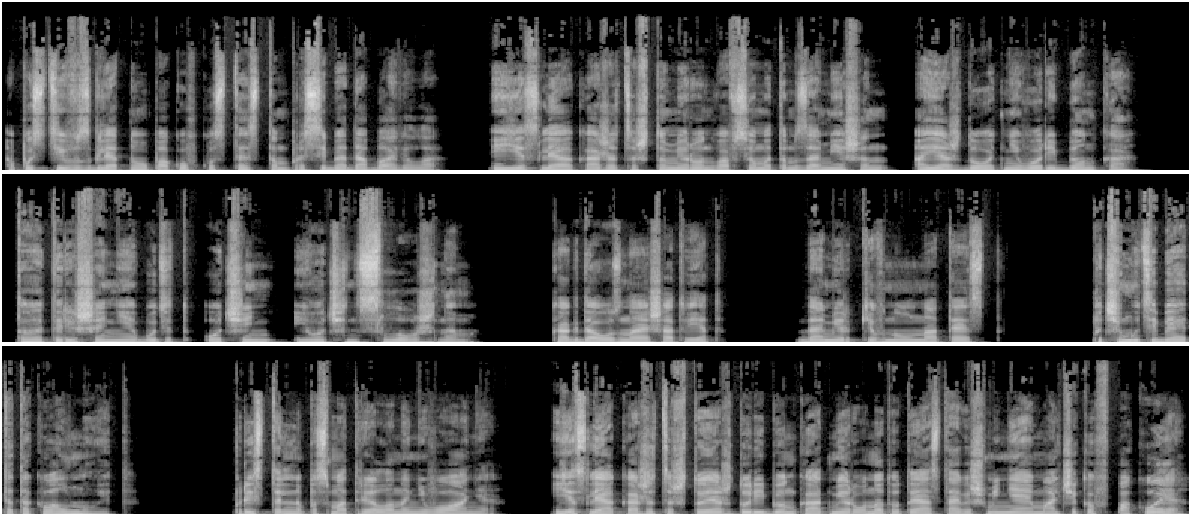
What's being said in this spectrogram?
Опустив взгляд на упаковку с тестом, про себя добавила. «И если окажется, что Мирон во всем этом замешан, а я жду от него ребенка, то это решение будет очень и очень сложным». «Когда узнаешь ответ?» Дамир кивнул на тест. «Почему тебя это так волнует?» Пристально посмотрела на него Аня. «Если окажется, что я жду ребенка от Мирона, то ты оставишь меня и мальчиков в покое?»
